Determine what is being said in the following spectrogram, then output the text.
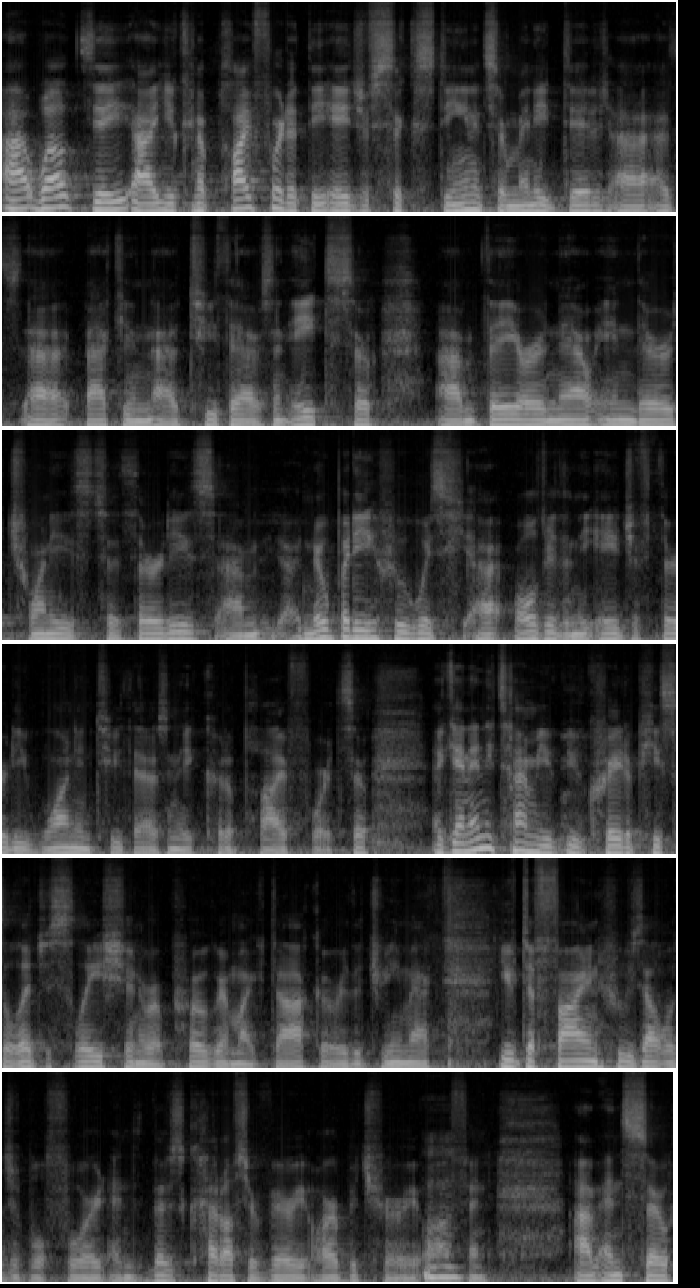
Uh, well, the, uh, you can apply for it at the age of 16, and so many did uh, as, uh, back in uh, 2008. So um, they are now in their 20s to 30s. Um, nobody who was uh, older than the age of 31 in 2008 could apply for it. So, again, anytime you, you create a piece of legislation or a program like DACA or the DREAM Act, you define who's eligible for it, and those cutoffs are very arbitrary mm-hmm. often. Um, and so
